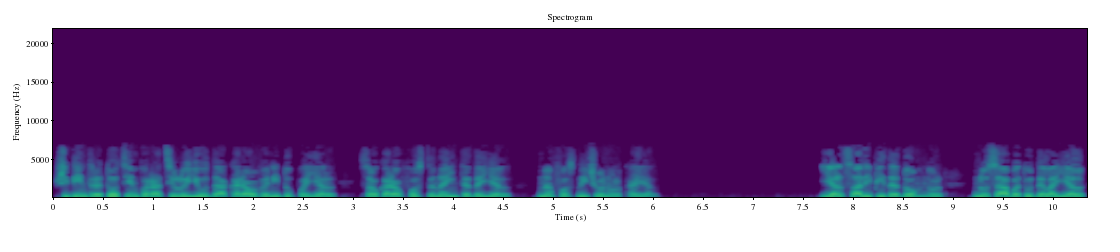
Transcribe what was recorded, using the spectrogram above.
Și dintre toți împărații lui Iuda care au venit după el sau care au fost înainte de el, n-a fost niciunul ca el. El s-a lipit de Domnul, nu s-a abătut de la el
